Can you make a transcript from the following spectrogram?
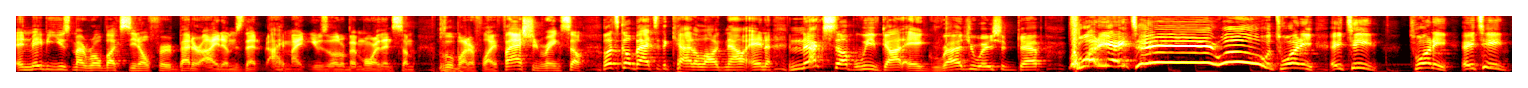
and maybe use my Robux, you know, for better items that I might use a little bit more than some blue butterfly fashion rings. So let's go back to the catalog now. And next up, we've got a graduation cap 2018! Woo! 2018! 2018!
